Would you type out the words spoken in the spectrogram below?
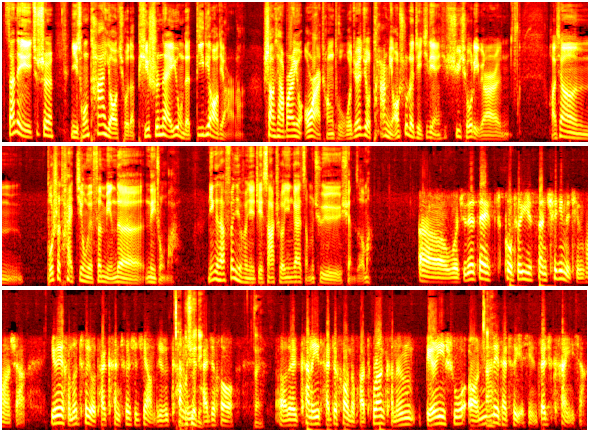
咱得就是你从他要求的皮实耐用的低调点了，上下班用，偶尔长途，我觉得就他描述的这几点需求里边，好像不是太泾渭分明的那种吧？您给他分析分析，这仨车应该怎么去选择嘛？呃，我觉得在购车预算确定的情况下，因为很多车友他看车是这样的，就是看了一台之后，对，呃，对，看了一台之后的话，突然可能别人一说，哦，那那台车也行，再去看一下，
